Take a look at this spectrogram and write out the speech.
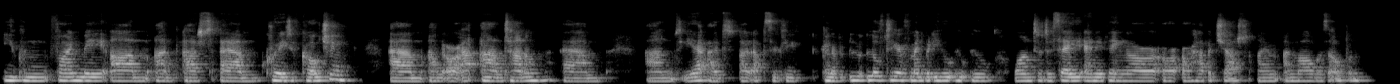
You can find me um, at, at um, Creative Coaching um, and or Anne Tannam. Um, and yeah, I'd, I'd absolutely kind of love to hear from anybody who, who, who wanted to say anything or, or, or have a chat. I'm, I'm always open.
